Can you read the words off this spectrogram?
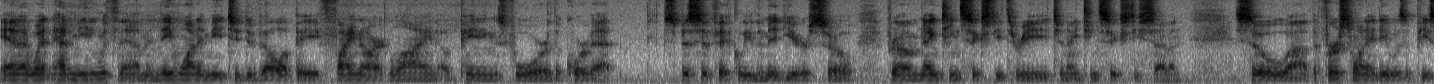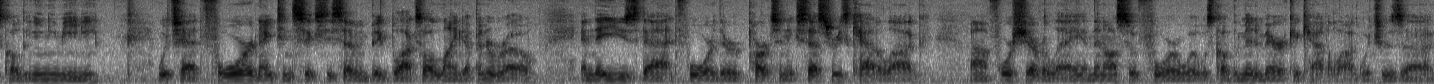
And I went and had a meeting with them, and they wanted me to develop a fine art line of paintings for the Corvette, specifically the mid years, so from 1963 to 1967. So uh, the first one I did was a piece called Eeny Meeny, which had four 1967 big blocks all lined up in a row, and they used that for their parts and accessories catalog. Uh, for Chevrolet, and then also for what was called the Mid America catalog, which was uh,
